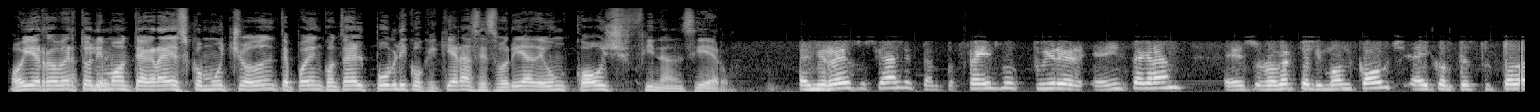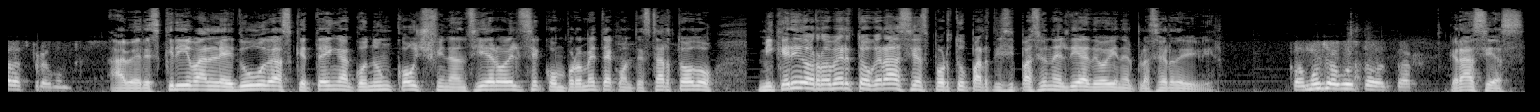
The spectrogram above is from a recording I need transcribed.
Oye, Roberto Limón, te agradezco mucho. ¿Dónde te puede encontrar el público que quiera asesoría de un coach financiero? En mis redes sociales, tanto Facebook, Twitter e Instagram, es Roberto Limón Coach, y ahí contesto todas las preguntas. A ver, escríbanle dudas que tengan con un coach financiero, él se compromete a contestar todo. Mi querido Roberto, gracias por tu participación el día de hoy en el placer de vivir. Con mucho gusto, doctor. Gracias.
